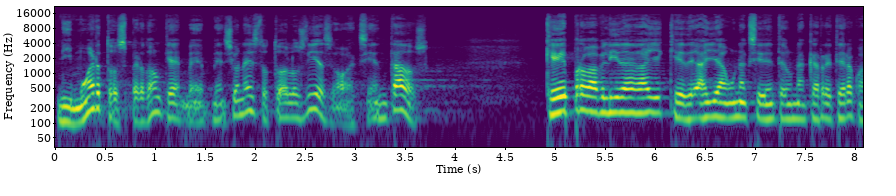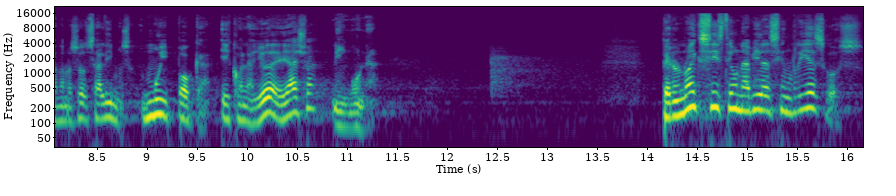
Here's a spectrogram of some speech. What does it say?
Ni muertos, perdón, que menciona esto todos los días, o accidentados. ¿Qué probabilidad hay que haya un accidente en una carretera cuando nosotros salimos? Muy poca. Y con la ayuda de Yahshua, ninguna. Pero no existe una vida sin riesgos.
